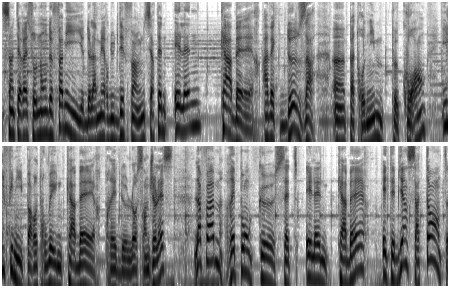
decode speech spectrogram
s'intéresse au nom de famille de la mère du défunt, une certaine Hélène Cabert, avec deux A, un patronyme peu courant. Il finit par retrouver une Cabert près de Los Angeles. La femme répond que cette Hélène Cabert était bien sa tante,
